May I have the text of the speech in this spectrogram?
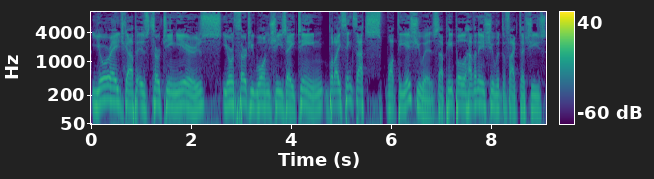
Your age gap is 13 years. You're 31, she's 18. But I think that's what the issue is that people have an issue with the fact that she's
